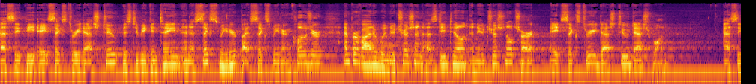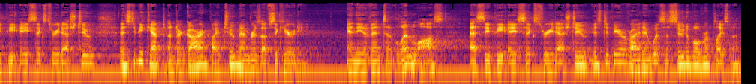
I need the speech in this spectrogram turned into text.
SCP 863 2 is to be contained in a 6 meter by 6 meter enclosure and provided with nutrition as detailed in Nutritional Chart 863 2 1. SCP 863 2 is to be kept under guard by two members of security. In the event of limb loss, SCP 863 2 is to be provided with a suitable replacement.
